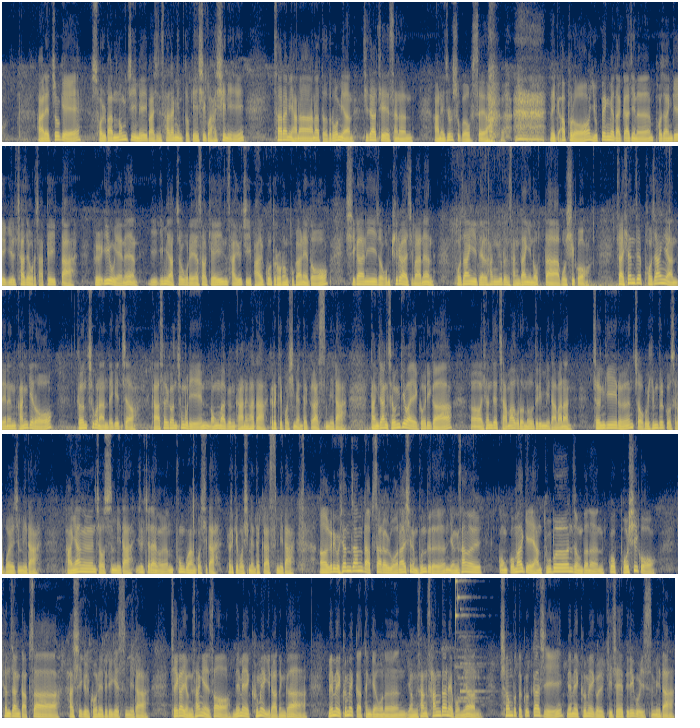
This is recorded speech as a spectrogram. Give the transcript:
아래쪽에 솔밭 농지 매입하신 사장님도 계시고 하시니 사람이 하나하나 더 들어오면 지자체에서는 안 해줄 수가 없어요. 그러니까 앞으로 600m까지는 포장 계획이 1차적으로 잡혀 있다. 그 이후에는 이 임야 쪽으로 해서 개인 사유지 밟고 들어오는 구간에도 시간이 조금 필요하지만은 포장이 될 확률은 상당히 높다 보시고 자 현재 포장이 안 되는 관계로 건축은 안 되겠죠. 가설 건축물인 농막은 가능하다 그렇게 보시면 될 것 같습니다. 당장 전기와의 거리가 어, 현재 자막으로 넣어드립니다만은 전기는 조금 힘들 것으로 보여집니다. 방향은 좋습니다. 일조량은 풍부한 곳이다. 그렇게 보시면 될 것 같습니다. 어, 그리고 현장 답사를 원하시는 분들은 영상을 꼼꼼하게 한 두 번 정도는 꼭 보시고 현장 답사 하시길 권해드리겠습니다. 제가 영상에서 매매 금액이라든가 매매 금액 같은 경우는 영상 상단에 보면 처음부터 끝까지 매매 금액을 기재해 드리고 있습니다.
